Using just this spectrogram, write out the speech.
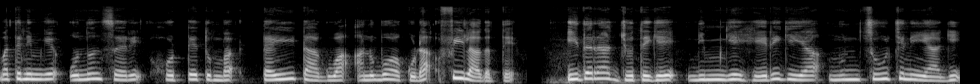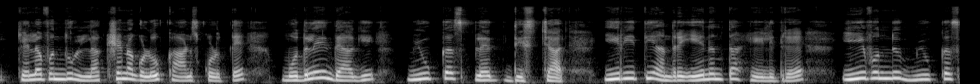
ಮತ್ತು ನಿಮಗೆ ಒಂದೊಂದು ಸಾರಿ ಹೊಟ್ಟೆ ತುಂಬ ಟೈಟ್ ಆಗುವ ಅನುಭವ ಕೂಡ ಫೀಲ್ ಆಗುತ್ತೆ. ಇದರ ಜೊತೆಗೆ ನಿಮಗೆ ಹೆರಿಗೆಯ ಮುನ್ಸೂಚನೆಯಾಗಿ ಕೆಲವೊಂದು ಲಕ್ಷಣಗಳು ಕಾಣಿಸ್ಕೊಳ್ಳುತ್ತೆ. ಮೊದಲನೇದಾಗಿ ಮ್ಯೂಕಸ್ ಪ್ಲಗ್ ಡಿಸ್ಚಾರ್ಜ್ ಈ ರೀತಿ ಅಂದರೆ ಏನಂತ ಹೇಳಿದರೆ, ಈ ಒಂದು ಮ್ಯೂಕಸ್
